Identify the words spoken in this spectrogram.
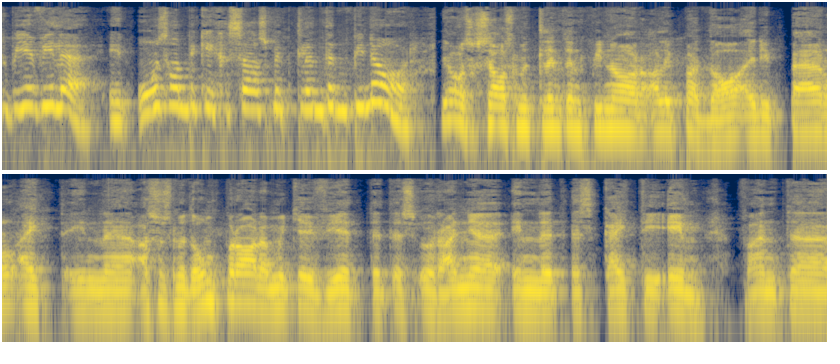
twee wiele en ons gaan 'n bietjie gesels met Clinton Pinaar. Ja, ons gesels met Clinton Pinaar al die pad daar uit die Parel uit en uh, as ons met hom praat, dan moet jy weet dit is Oranje en dit is KTM want uh,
